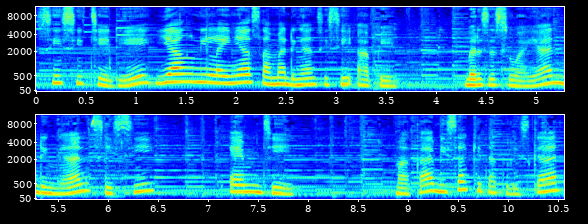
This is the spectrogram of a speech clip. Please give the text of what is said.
sisi CD yang nilainya sama dengan sisi AB, bersesuaian dengan sisi MJ. Maka bisa kita tuliskan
